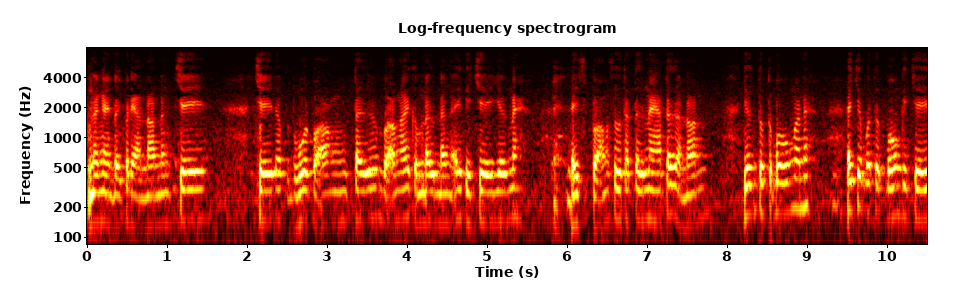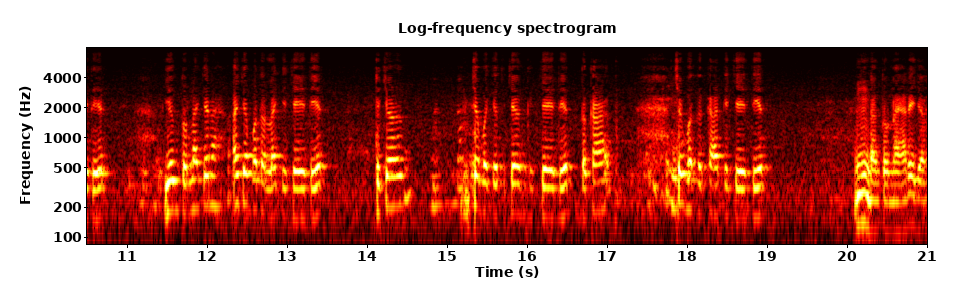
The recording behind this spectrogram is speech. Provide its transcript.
ហ្នឹងហើយដោយព្រះអនន្តនឹងជេរជេរទៅប្រពន្ធព្រះអង្គទៅព្រះអង្គហើយកំនៅនឹងអីគេជេរយើងណាហើយព្រះអង្គសួរថាទៅណាទៅអនន្តយើងទៅត្បូងណាហើយជិះបើត្បូងគេជេរទៀត យើងទៅលិចណាហើយជិះបើទៅលិចគេជេរទៀតទៅជើងជិះបើជិះទៅជើងគេជេរទៀតទៅកើតជិះបើទៅកើតគេជេរទៀតដឹងទៅណាទេចឹង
